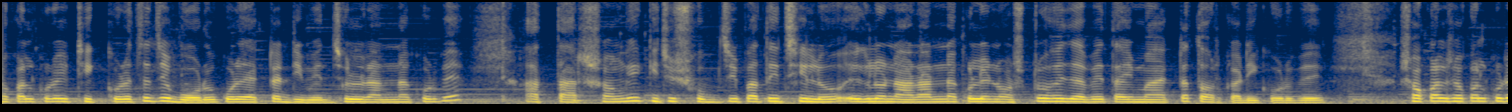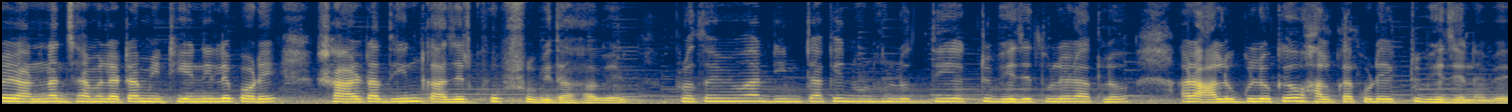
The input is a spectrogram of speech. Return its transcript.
সকাল করেই ঠিক করেছে যে বড় করে একটা ডিমের ঝোল রান্না করবে। আর তার সঙ্গে কিছু সবজিপাতি ছিল, এগুলো না রান্না করলে নষ্ট হয়ে যাবে, তাই মা একটা তরকারি করবে। সকাল সকাল করে রান্নার ঝামেলাটা মিটিয়ে নিলে পরে সারাটা দিন কাজের খুব সুবিধা হবে। প্রথমে মা ডিমটাকে নুন হলুদ দিয়ে একটু ভেজে তুলে রাখল, আর আলুগুলোকেও হালকা করে একটু ভেজে নেবে।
